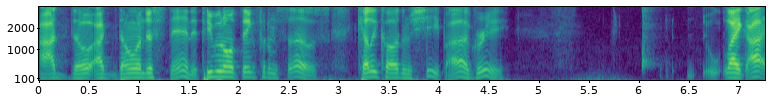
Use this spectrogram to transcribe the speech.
I don't, I don't understand it. People don't think for themselves. Kelly called them sheep. I agree. Like I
